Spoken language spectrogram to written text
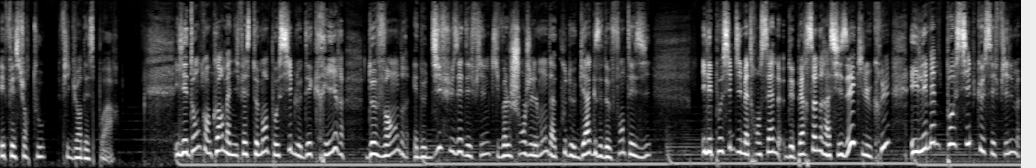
et fait surtout figure d'espoir. Il est donc encore manifestement possible d'écrire, de vendre et de diffuser des films qui veulent changer le monde à coups de gags et de fantaisie, il est possible d'y mettre en scène des personnes racisées qui l'eût cru, et il est même possible que ces films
